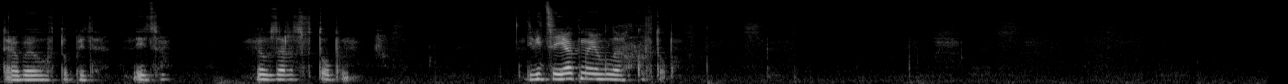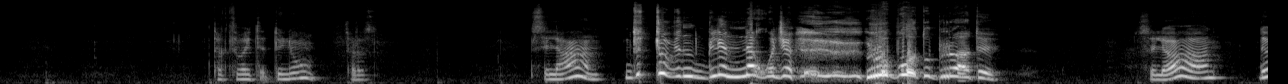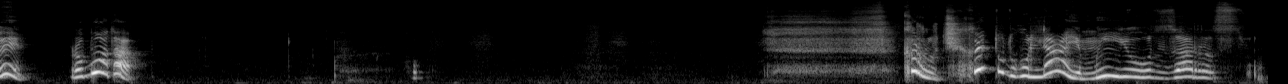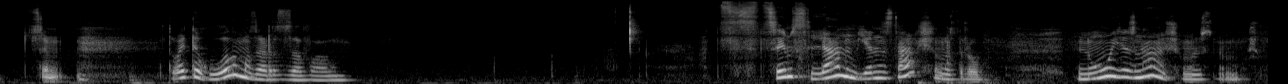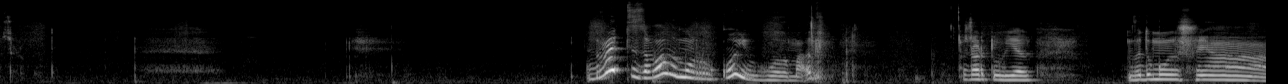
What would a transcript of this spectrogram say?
Треба його втопити. Дивіться. Ми його зараз втопимо. Дивіться, як ми його легко втопимо. Так, давайте до нього зараз. Селян. Да що він, блін, не хоче роботу брати? Селян. Диви, робота. Коротше, хай тут гуляє, ми його зараз цим. Давайте голимо зараз завалимо. З цим селяном я не знаю, що ми зробимо. Ну, я знаю, що ми з ним можемо зробити. Давайте завалимо рукою голема. Жартую, я. Ви думали, що я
